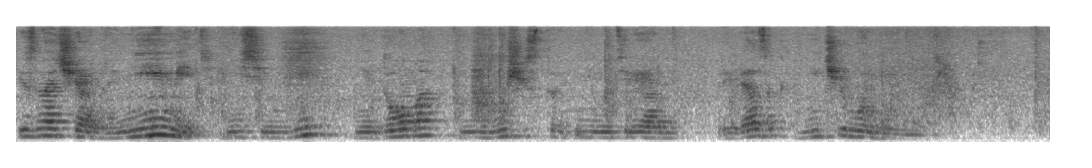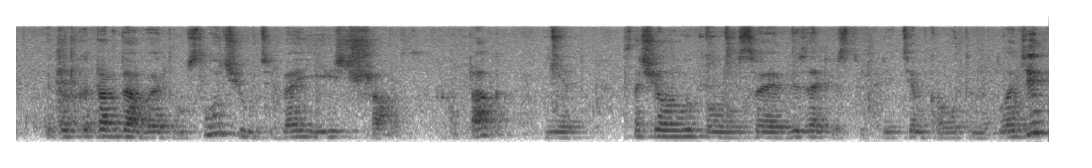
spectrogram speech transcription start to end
изначально. Не иметь ни семьи, ни дома, ни имущества, ни материальных привязок, ничего не иметь. И только тогда в этом случае у тебя есть шанс, а так нет. Сначала выполни свои обязательства перед тем, кого ты наплодил,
